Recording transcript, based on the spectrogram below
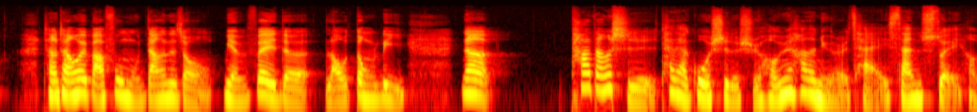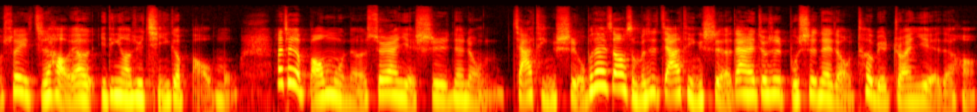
常常会把父母当那种免费的劳动力。那他当时太太过世的时候，因为他的女儿才三岁，好，所以只好要一定要去请一个保姆。那这个保姆呢，虽然也是那种家庭式，我不太知道什么是家庭式，大概就是不是那种特别专业的哈。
